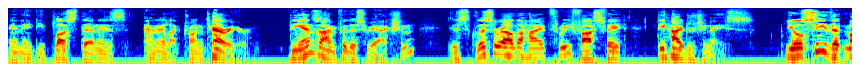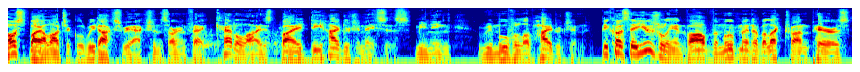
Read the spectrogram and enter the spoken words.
NAD+, then is an electron carrier. The enzyme for this reaction is glyceraldehyde 3-phosphate dehydrogenase. You'll see that most biological redox reactions are in fact catalyzed by dehydrogenases, meaning removal of hydrogen, because they usually involve the movement of electron pairs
